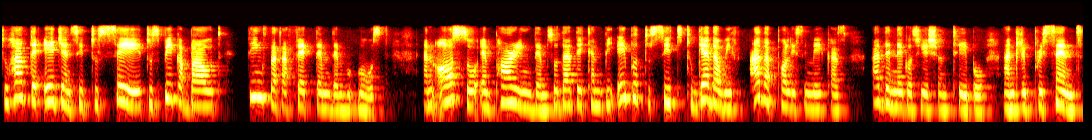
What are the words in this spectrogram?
to have the agency to say, to speak about things that affect them the most, and also empowering them so that they can be able to sit together with other policymakers at the negotiation table and represent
